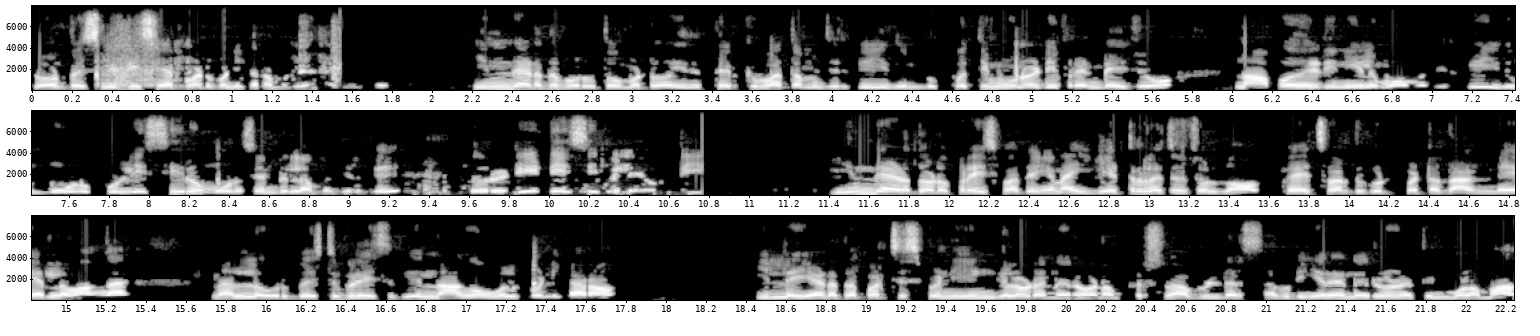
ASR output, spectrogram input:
லோன் ஃபெசிலிட்டிஸ் ஏற்பாடு பண்ணி தர முடியும் இந்த இடத்த பொறுத்த மட்டும் இது தெற்கு பார்த்து அமைஞ்சிருக்கு. இது முப்பத்தி மூணு அடி ஃப்ரெண்டேஜும் நாற்பது அடி நீளமும் அமைஞ்சிருக்கு. இது மூணு புள்ளி ஜீரோ மூணு சென்டில் அமைஞ்சிருக்கு. இது ஒரு டிடிசிபி ஒட்டி இந்த இடத்தோட பிரைஸ் பார்த்தீங்கன்னா எட்டு லட்சம் சொல்லுவோம் பேச்சுவார்த்தைக்கு உட்பட்டதான் நேரில் வாங்க. நல்ல ஒரு பெஸ்ட் பிரைஸுக்கு நாங்கள் உங்களுக்கு பண்ணித்தரோம் இல்லை இடத்த பர்ச்சேஸ் பண்ணி எங்களோட நிறுவனம் கிருஷ்ணா பில்டர்ஸ் அப்படிங்கிற நிறுவனத்தின் மூலமாக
